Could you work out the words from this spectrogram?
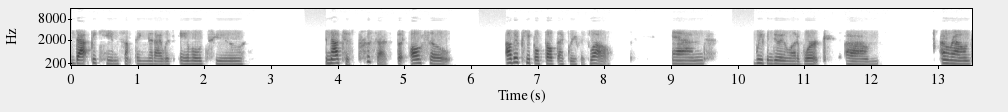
that became something that I was able to not just process, but also other people felt that grief as well. And we've been doing a lot of work um, around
